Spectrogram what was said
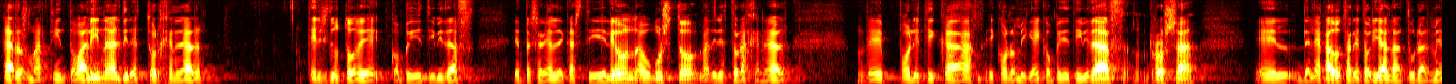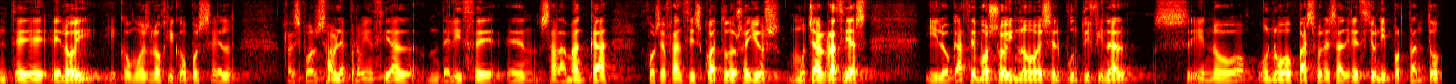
Carlos Martín Tobalina, el director general del Instituto de Competitividad Empresarial de Castilla y León, Augusto, la directora general de Política Económica y Competitividad, Rosa, el delegado territorial, naturalmente, Eloy, y como es lógico, pues el responsable provincial del ICE en Salamanca, José Francisco. A todos ellos, muchas gracias. Y lo que hacemos hoy no es el punto y final, sino un nuevo paso en esa dirección y, por tanto,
